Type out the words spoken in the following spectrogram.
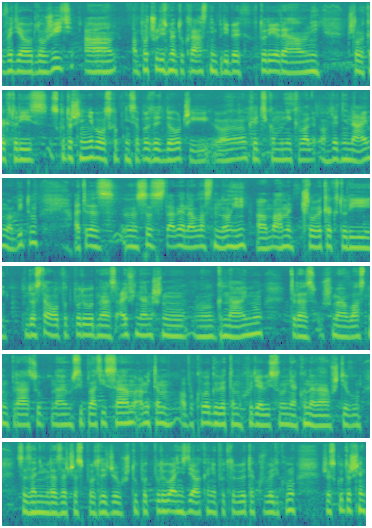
vedia odložiť a, a počuli sme tu krásny príbeh, ktorý je reálny. Človeka, ktorý skutočne nebol schopný sa pozrieť do očí, uh, keď komunikovali ohľadne nájmu a bytu. A teraz uh, sa stavia na vlastné nohy a máme človeka, ktorý dostával podporu od nás aj finančnú k nájmu, teraz už má vlastnú prácu, nájom si platí sám a my tam, alebo kolegovia tam chodia vyslovene ako na návštevu sa za ním raz za čas pozrieť, že už tú podporu ani zďaleka nepotrebuje takú veľkú, že skutočne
